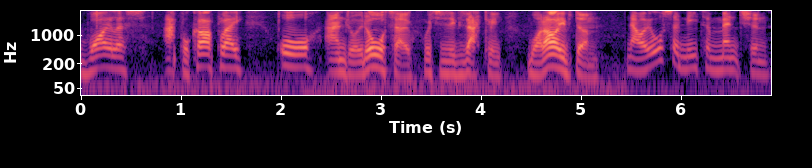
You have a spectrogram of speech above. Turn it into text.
wireless Apple CarPlay or Android Auto, which is exactly what I've done. Now I also need to mention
